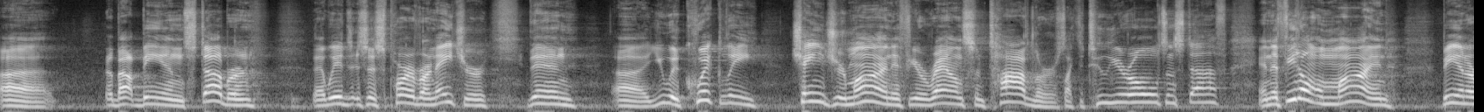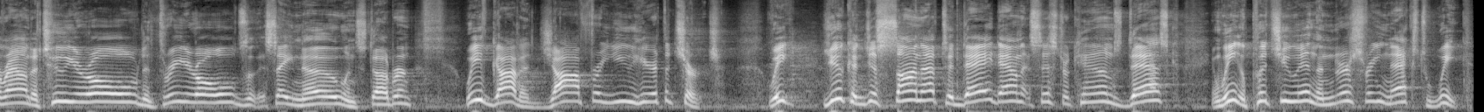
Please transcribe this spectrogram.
uh, about being stubborn, that we, it's just part of our nature, then uh, you would quickly change your mind if you're around some toddlers, like the two year olds and stuff. And if you don't mind being around a two year old and three year olds that say no and stubborn, we've got a job for you here at the church. We, you can just sign up today down at Sister Kim's desk, and we can put you in the nursery next week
